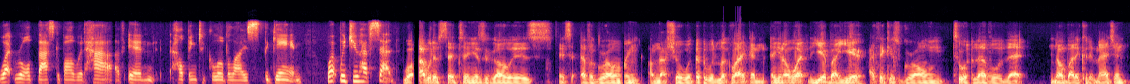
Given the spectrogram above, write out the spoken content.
what role basketball would have in helping to globalize the game, what would you have said? What I would have said 10 years ago is it's ever growing. I'm not sure what it would look like. And, and you know what? Year by year, I think it's grown to a level that nobody could imagine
